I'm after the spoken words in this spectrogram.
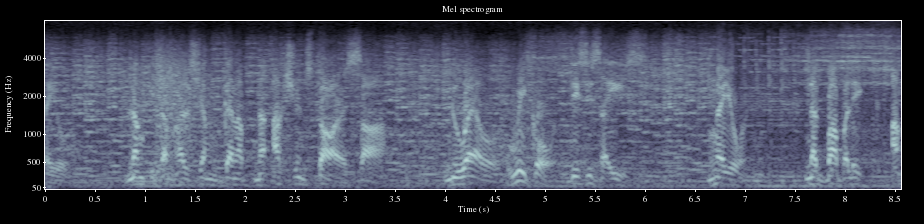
kayo nang itanghal siyang ganap na action star sa Noel Rico 16. Ngayon, nagbabalik ang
